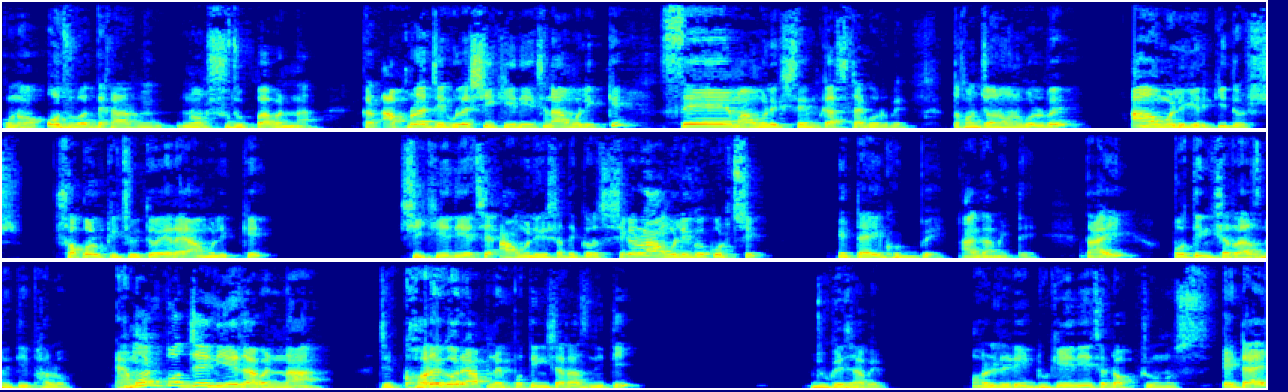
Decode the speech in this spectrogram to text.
কোনো অজুহাত দেখানোর সুযোগ পাবেন না। কারণ আপনারা যেগুলো শিখিয়ে দিয়েছেন আওয়ামী লীগকে সেম আওয়ামী লীগ সেম কাজটা করবে। তখন জনগণ বলবে, আওয়ামী লীগের কি দোষ? সকল কিছুই তো এরাই আওয়ামী লীগকে শিখিয়ে দিয়েছে, আওয়ামী লীগের সাথে করেছে। সেখানে আওয়ামী লীগও করছে। এটাই ঘটবে আগামীতে। তাই প্রতিহিংসার রাজনীতি ভালো। এমন পর্যায়ে নিয়ে যাবেন না যে ঘরে ঘরে আপনার প্রতিহিংসার রাজনীতি ঢুকে যাবে অলরেডি ঢুকিয়ে দিয়েছে ডক্টর ইউনুস। এটাই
